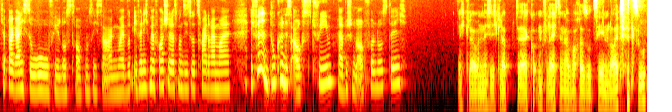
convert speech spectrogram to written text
ich habe da gar nicht so viel Lust drauf, muss ich sagen. Weil wirklich, wenn ich mir vorstelle, dass man sich so zwei, dreimal. Ich finde, du könntest auch streamen, wäre bestimmt auch voll lustig. Ich glaube nicht. Ich glaube, da gucken vielleicht in der Woche so zehn Leute zu.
